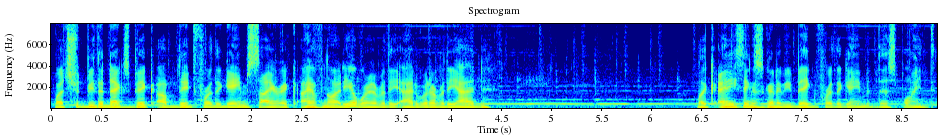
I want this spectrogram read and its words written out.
What should be the next big update for the game, Cairek? I have no idea. Whatever they add, whatever they add. Like, anything's gonna be big for the game at this point.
